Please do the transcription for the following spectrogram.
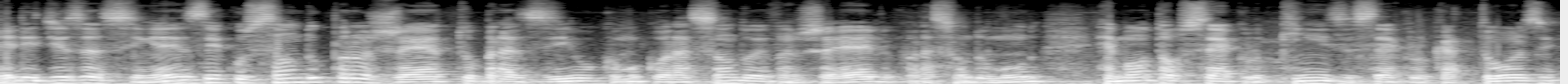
Ele diz assim: a execução do projeto Brasil como coração do Evangelho, coração do mundo, remonta ao século XV, século XIV,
